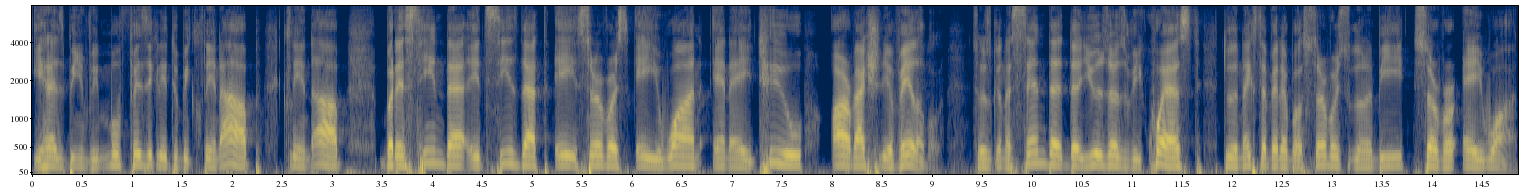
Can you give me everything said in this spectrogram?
It has been removed physically to be cleaned up, cleaned up, but it's seen that it sees that A servers A1 and A2 are actually available. So it's going to send the, the user's request to the next available server, which is going to be server A1.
